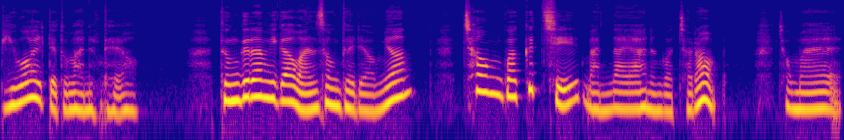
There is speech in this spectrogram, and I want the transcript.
미워할 때도 많은데요. 동그라미가 완성되려면 처음과 끝이 만나야 하는 것처럼 정말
